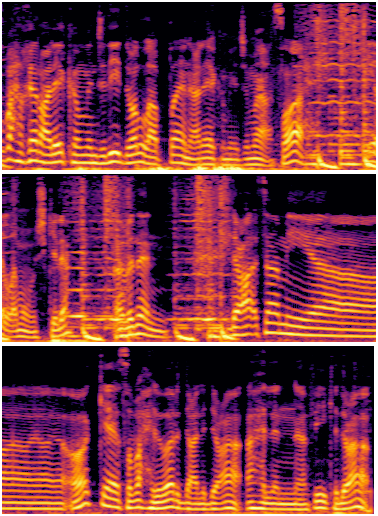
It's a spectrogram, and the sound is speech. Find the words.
صباح الخير عليكم من جديد. والله ابطين عليكم يا جماعة. صح؟ يلا مو مشكلة. ابدا. دعاء سامي آه، okay صباح الورد على دعاء. أهلا فيك دعاء.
